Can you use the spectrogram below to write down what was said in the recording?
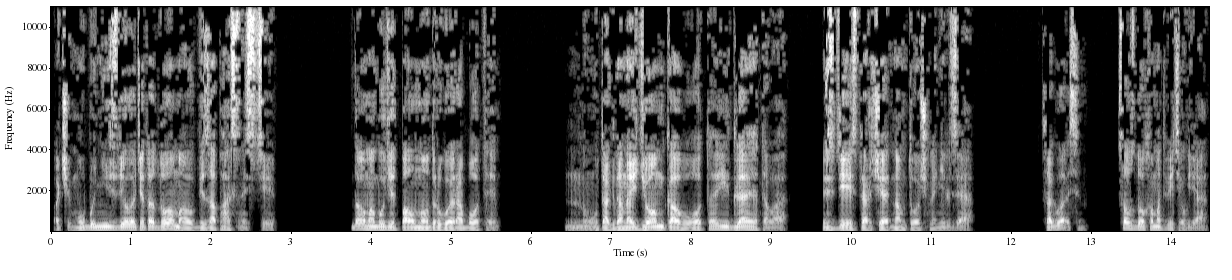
почему бы не сделать это дома в безопасности? Дома будет полно другой работы. Ну, тогда найдем кого-то и для этого. Здесь торчать нам точно нельзя. Согласен, со вздохом ответил я.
